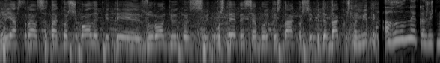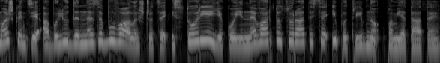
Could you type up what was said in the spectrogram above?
ну я старався також з школи піти, з уроків якось відпуститися, або якось також і піти також на мітинг. А головне кажуть мешканці, аби люди не забували, що це історія, якої не варто цуратися і потрібно пам'ятати.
